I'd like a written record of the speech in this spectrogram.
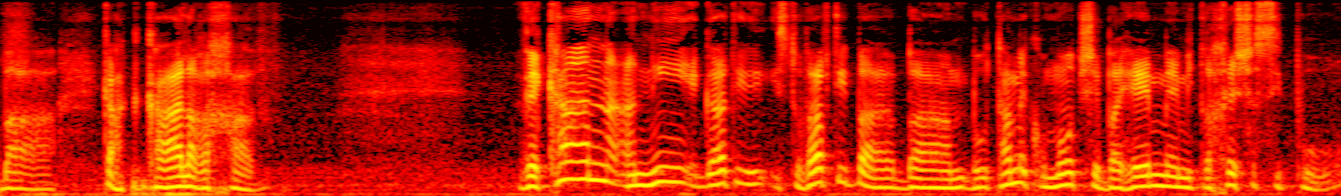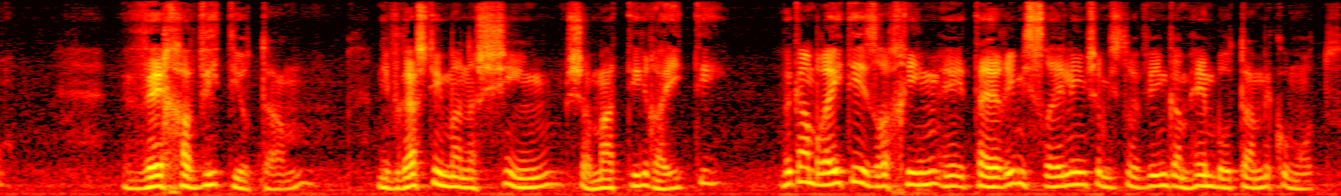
בקהל הרחב. וכאן אני הגעתי, הסתובבתי באותם מקומות שבהם מתרחש הסיפור וחוויתי אותם, נפגשתי עם אנשים, שמעתי, ראיתי, וגם ראיתי אזרחים, אה, תיירים ישראלים שמסתובבים גם הם באותם מקומות.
